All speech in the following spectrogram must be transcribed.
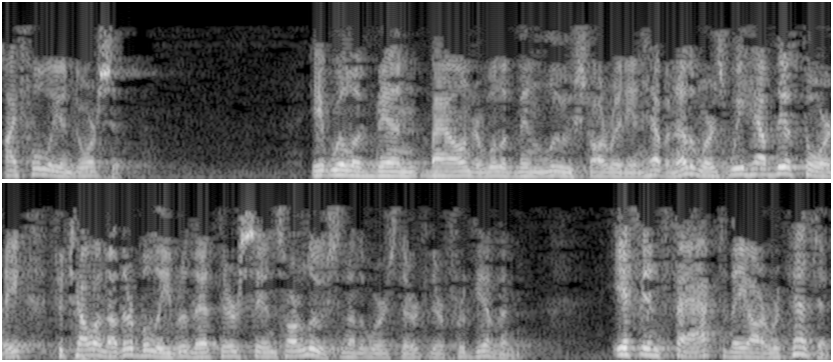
I fully endorse it it will have been bound or will have been loosed already in heaven. In other words, we have the authority to tell another believer that their sins are loose. In other words, they're, they're forgiven. If in fact they are repentant.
